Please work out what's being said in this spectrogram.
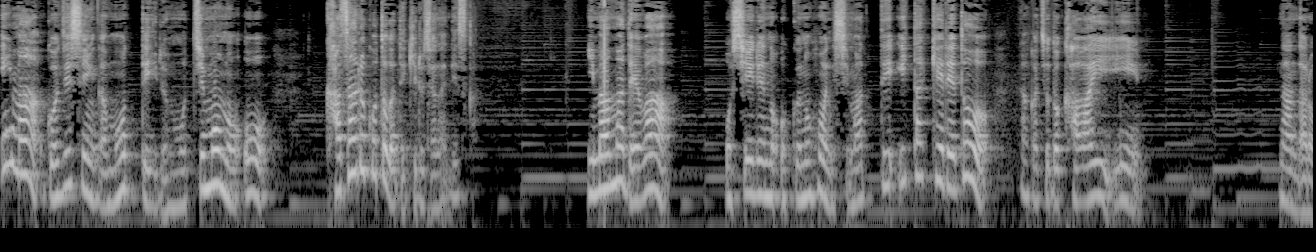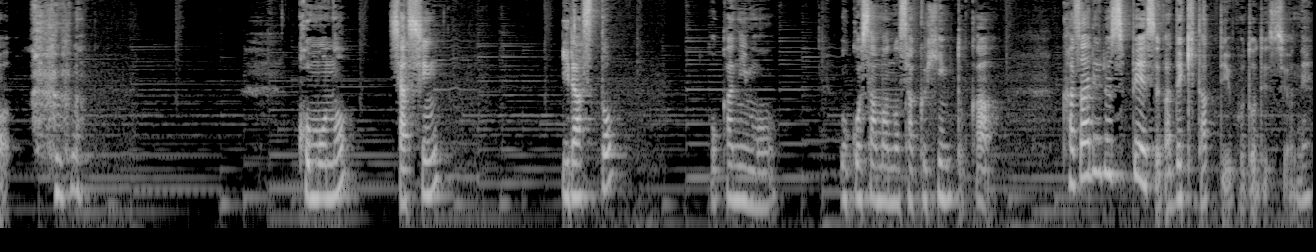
今ご自身が持っている持ち物を飾ることができるじゃないですか。今までは押し入れの奥の方にしまっていたけれど、なんかちょっと可愛い、なんだろう。小物？写真？イラスト？他にもお子様の作品とか飾れるスペースができたっていうことですよね。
